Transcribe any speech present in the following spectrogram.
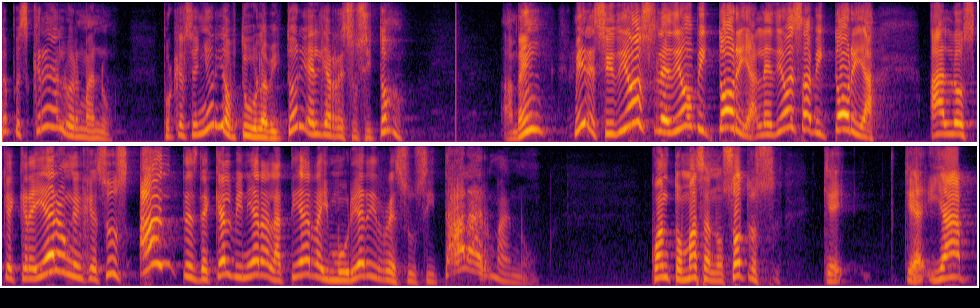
No, pues créalo, hermano. Porque el Señor ya obtuvo la victoria, Él ya resucitó. Amén. Mire, si Dios le dio victoria, le dio esa victoria a los que creyeron en Jesús antes de que Él viniera a la tierra y muriera y resucitara, hermano. Cuanto más a nosotros que, que ya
